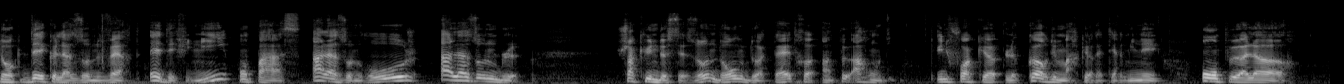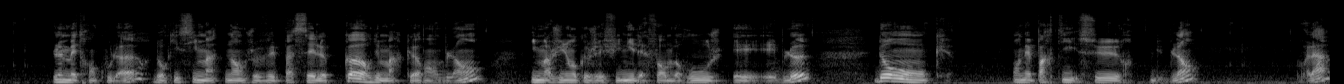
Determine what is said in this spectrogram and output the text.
Donc dès que la zone verte est définie, on passe à la zone rouge, à la zone bleue. Chacune de ces zones donc doit être un peu arrondie. Une fois que le corps du marqueur est terminé, on peut alors le mettre en couleur. Donc ici maintenant, je vais passer le corps du marqueur en blanc. Imaginons que j'ai fini les formes rouges et, et bleues. Donc, on est parti sur du blanc. Voilà.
